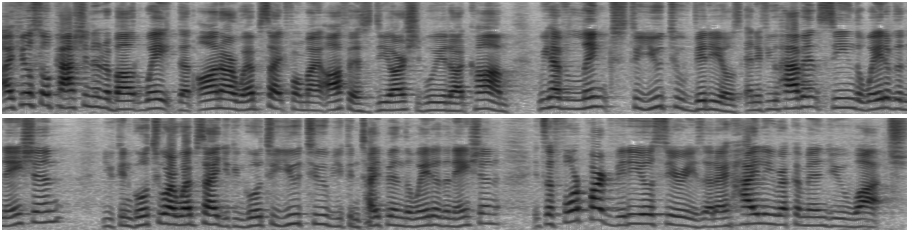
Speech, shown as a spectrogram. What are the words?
I feel so passionate about weight that on our website for my office, drshibuya.com, we have links to YouTube videos. And if you haven't seen The Weight of the Nation, you can go to our website, you can go to YouTube, you can type in The Weight of the Nation. It's a four-part video series that I highly recommend you watch.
